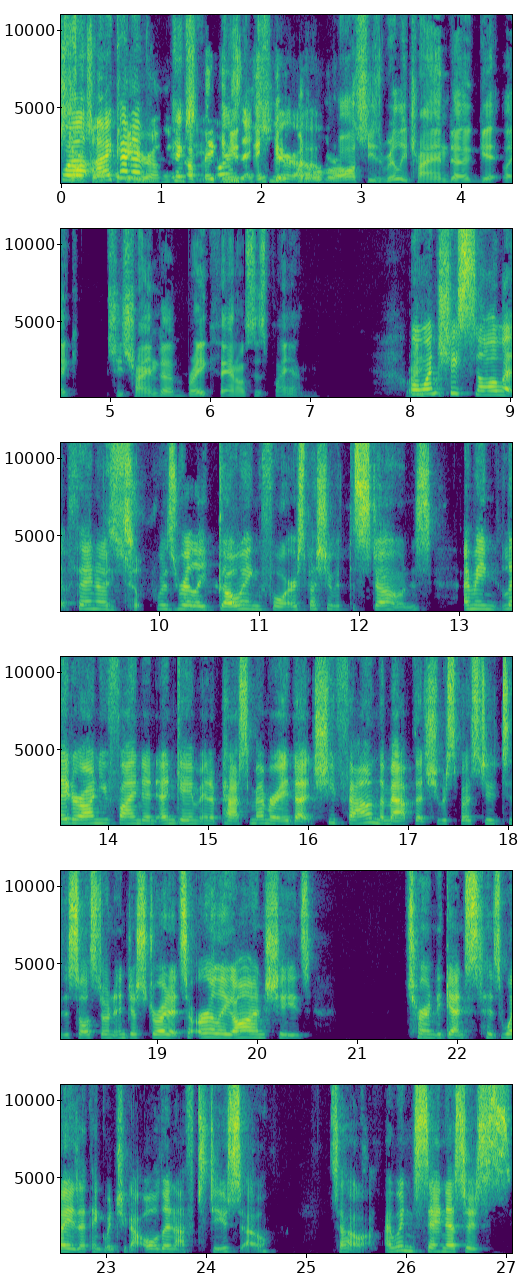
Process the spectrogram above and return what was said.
Well, starts I like kind of in the picture- MCU. making you is it think it, but overall she's really trying to get like she's trying to break Thanos's plan. Well, once she saw what Thanos Until- was really going for, especially with the stones. I mean, later on, you find in Endgame in a past memory that she found the map that she was supposed to to the Soul Stone and destroyed it. So early on, she's turned against his ways. I think when she got old enough to do so. So I wouldn't say necess-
